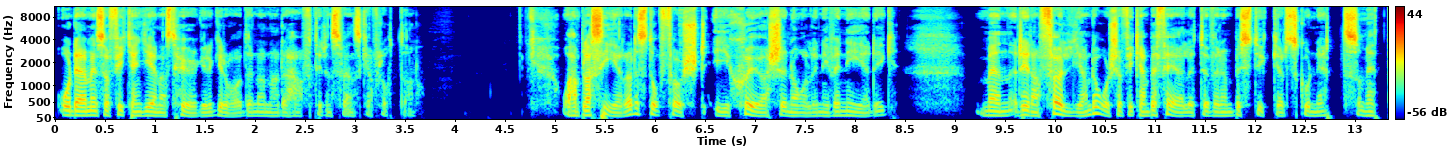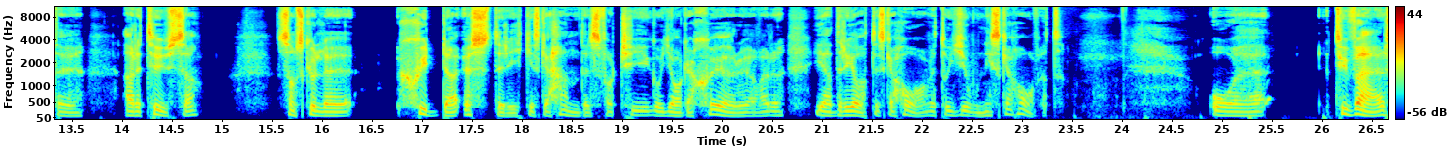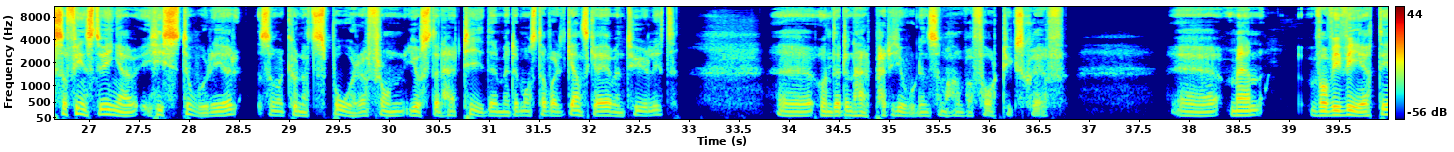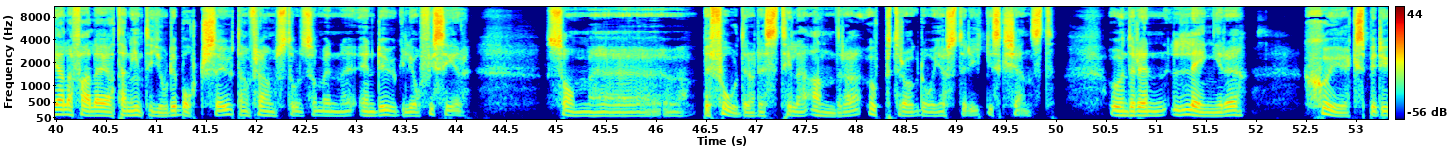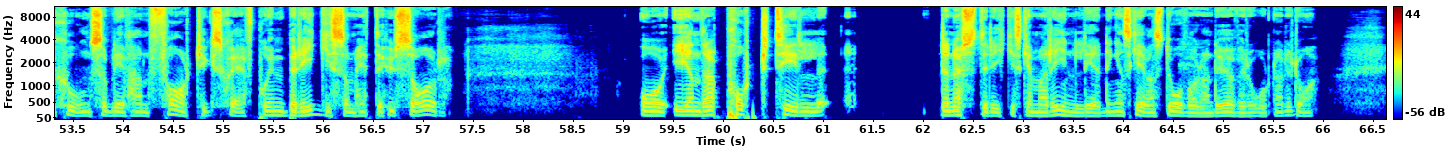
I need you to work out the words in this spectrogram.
Och därmed så fick han genast högre grad än han hade haft i den svenska flottan. Och han placerades då först i sjöarsenalen i Venedig. Men redan följande år så fick han befälet över en bestyckad skonett som hette Aretusa som skulle skydda österrikiska handelsfartyg och jaga sjörövare i Adriatiska havet och Joniska havet. Och eh, Tyvärr så finns det inga historier som har kunnat spåra från just den här tiden men det måste ha varit ganska äventyrligt Eh, under den här perioden som han var fartygschef. Eh, men vad vi vet i alla fall är att han inte gjorde bort sig utan framstod som en, en duglig officer som eh, befordrades till andra uppdrag då i österrikisk tjänst. Och under en längre sjöexpedition så blev han fartygschef på en brigg som hette Husar. Och i en rapport till den österrikiska marinledningen skrev hans dåvarande överordnade då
